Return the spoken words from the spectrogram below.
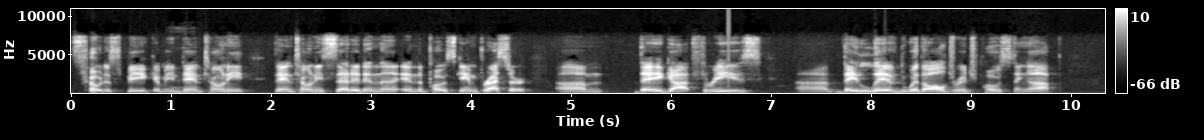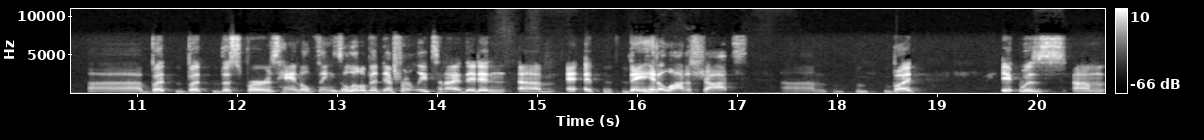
so to speak. I mean, mm-hmm. D'Antoni D'Antoni said it in the in the post game presser. Um, they got threes uh, they lived with Aldridge posting up, uh, but but the Spurs handled things a little bit differently tonight. They didn't. Um, it, they hit a lot of shots, um, but it was um,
